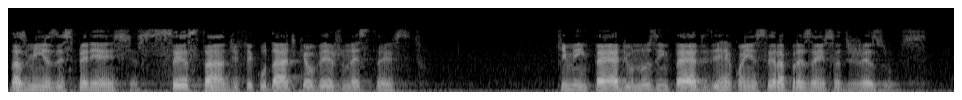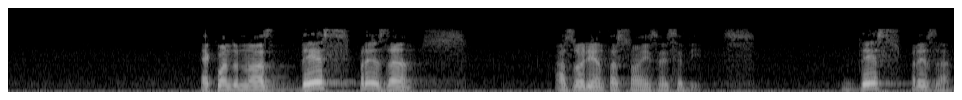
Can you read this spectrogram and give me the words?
das minhas experiências. Sexta dificuldade que eu vejo nesse texto, que me impede ou nos impede de reconhecer a presença de Jesus é quando nós desprezamos as orientações recebidas. Desprezamos.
